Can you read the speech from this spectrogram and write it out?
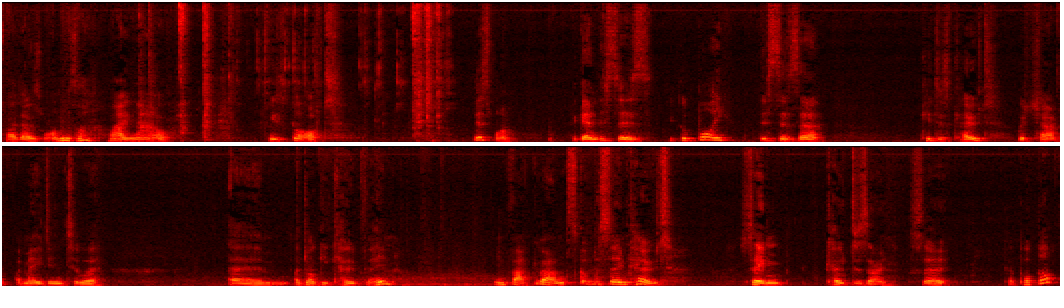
Try those ones on. Right now, he's got this one. Again, this is a good boy. This is a kitty's coat, which I, I made into a um, a doggy coat for him. In fact, Grant's got the same coat, same coat design. So, go pop up.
